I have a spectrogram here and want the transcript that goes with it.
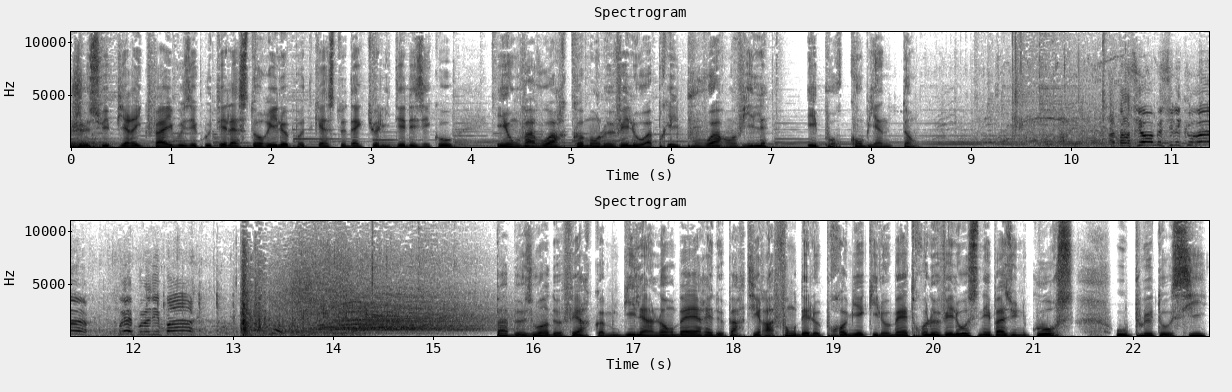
Je suis Pierrick Fay, vous écoutez La Story, le podcast d'actualité des échos, et on va voir comment le vélo a pris le pouvoir en ville et pour combien de temps. Attention, messieurs les coureurs, prêts pour le départ? Pas besoin de faire comme Guilain Lambert et de partir à fond dès le premier kilomètre. Le vélo, ce n'est pas une course, ou plutôt si,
